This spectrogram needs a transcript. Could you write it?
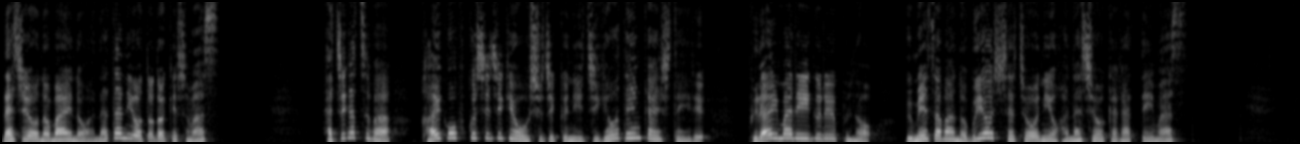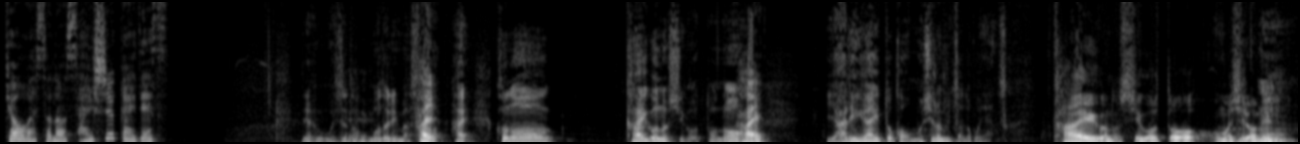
ラジオの前のあなたにお届けします。8月は介護福祉事業を主軸に事業展開しているプライマリーグループの梅沢信義社長にお話を伺っています。今日はその最終回です。じゃあもう一度戻りますと、えーはいこの介護の仕事のはい。やりがいとか面白みってどこにあるんですかね？介護の仕事、面白み。うん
